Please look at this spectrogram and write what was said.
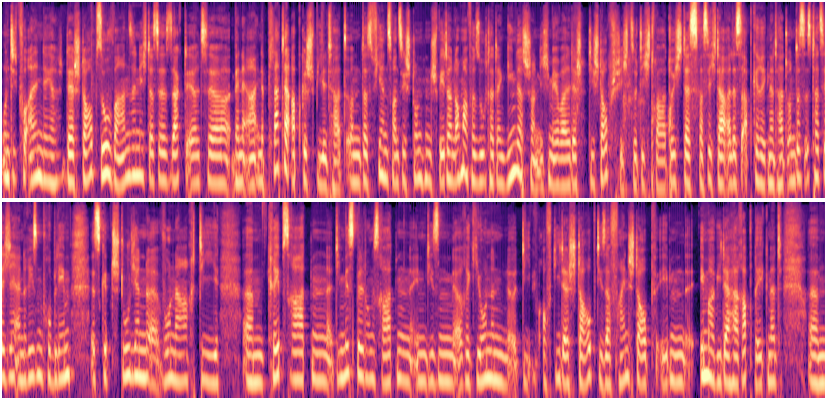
und vor allem der, der Staub so wahnsinnig, dass er sagt, als er, wenn er eine Platte abgespielt hat und das 24 Stunden später nochmal versucht hat, dann ging das schon nicht mehr, weil der, die Staubschicht so dicht war durch das, was sich da alles abgeregnet hat. Und das ist tatsächlich ein Riesenproblem. Es gibt Studien, äh, wonach die ähm, Krebsraten, die Missbildungsraten in diesen Regionen Regionen, die, auf die der Staub, dieser Feinstaub eben immer wieder herabregnet, ähm,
